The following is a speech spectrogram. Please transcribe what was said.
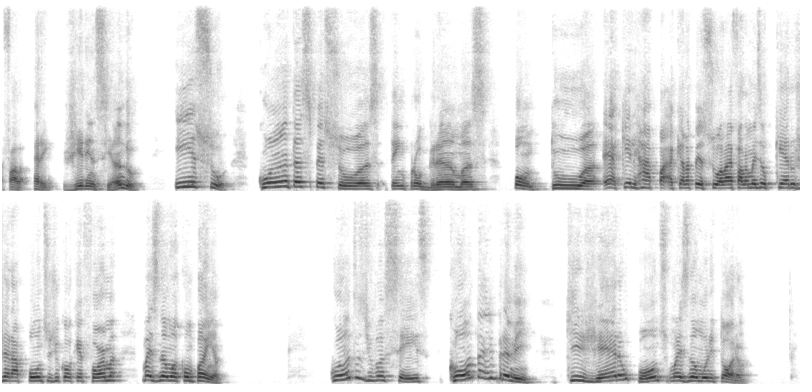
Fala, peraí, gerenciando? Isso! Quantas pessoas têm programas, pontua, é aquele rapaz, aquela pessoa lá e fala, mas eu quero gerar pontos de qualquer forma, mas não acompanha. Quantos de vocês, conta aí para mim, que geram pontos, mas não monitoram?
